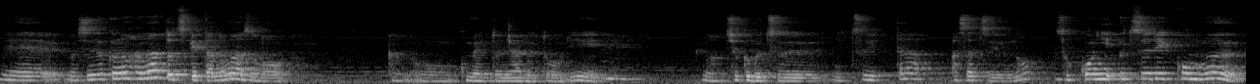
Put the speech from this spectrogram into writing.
でまあ雫の花とつけたのはそのあのコメントにある通り、まあ、植物についた朝露のそこに映り込む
